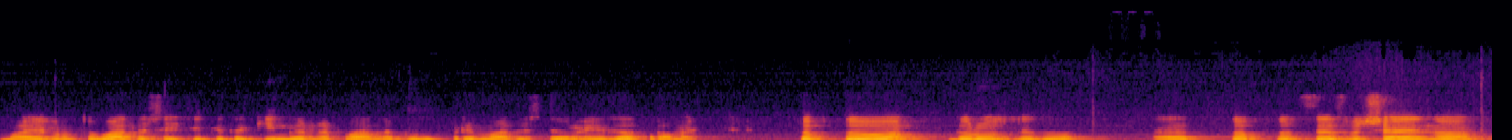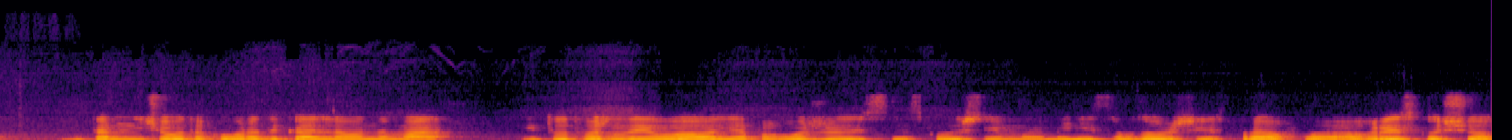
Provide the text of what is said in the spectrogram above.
має ґрунтуватися, і тільки такі мирні плани будуть прийматися організаторами, тобто до розгляду. Тобто, це звичайно там нічого такого радикального нема. І тут важливо, я погоджуюся з колишнім міністром зовнішніх справ Огриско, що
